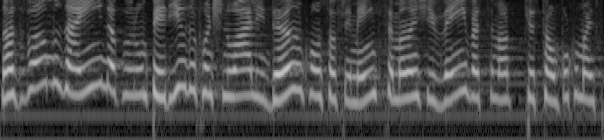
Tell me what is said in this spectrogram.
Nós vamos ainda por um período continuar lidando com o sofrimento. Semana que vem vai ser uma questão um pouco mais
